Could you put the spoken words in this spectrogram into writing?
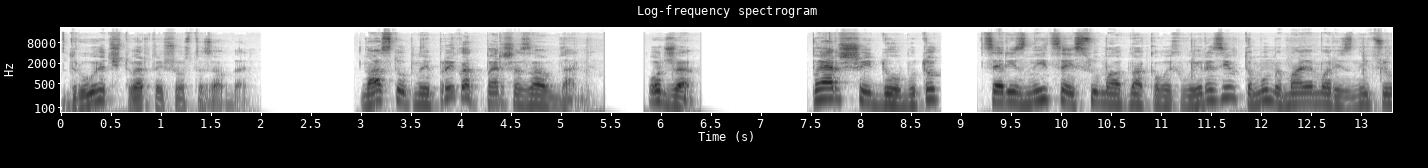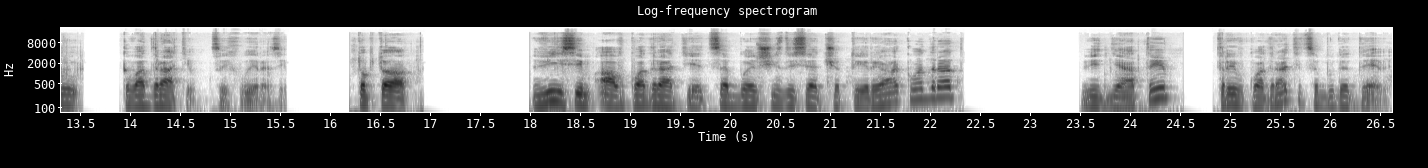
друге, четверте і шосте завдання. Наступний приклад перше завдання. Отже, перший добуток це різниця і сума однакових виразів, тому ми маємо різницю квадратів цих виразів. Тобто 8а в квадраті це буде 64а квадрат. Відняти 3 в квадраті це буде 9.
